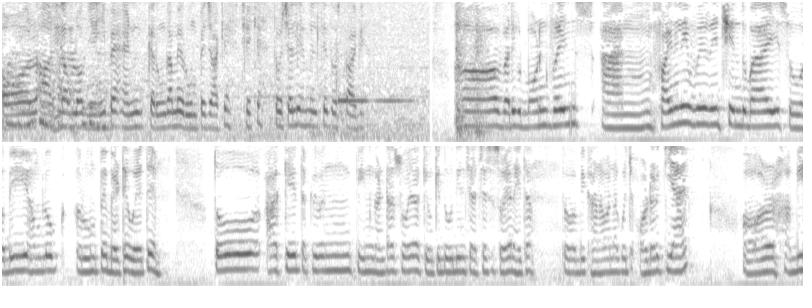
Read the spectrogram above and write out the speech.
और आज का व्लॉग यहीं पे एंड करूँगा मैं रूम पे जाके ठीक है? तो चलिए मिलते हैं दोस्तों आगे। Very good morning friends and finally we reach in Dubai so अभी हम लोग रूम पे बैठे हुए थे। तो आके तकरीबन तीन घंटा सोया क्योंकि दो दिन से अच्छे से सोया नहीं था। तो अभी खाना वाना कुछ ऑर्डर किया है। और अभी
